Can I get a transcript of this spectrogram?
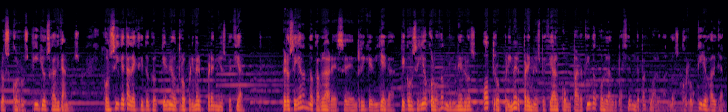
los corrusquillos gaditanos. Consigue tal éxito que obtiene otro primer premio especial. Pero sigue dando que hablar ese Enrique Villega, que consiguió con los Negros otro primer premio especial compartido con la agrupación de Paco Alba, los corrusquillos gaditanos.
